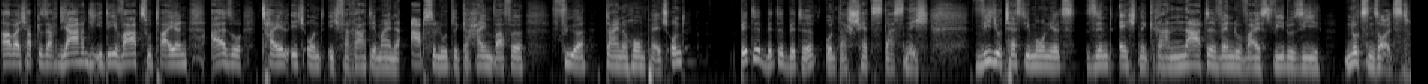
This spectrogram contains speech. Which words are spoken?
aber ich habe gesagt, ja, die Idee war zu teilen. Also teile ich und ich verrate dir meine absolute Geheimwaffe für deine Homepage. Und bitte, bitte, bitte unterschätzt das nicht. Videotestimonials sind echt eine Granate, wenn du weißt, wie du sie nutzen sollst.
